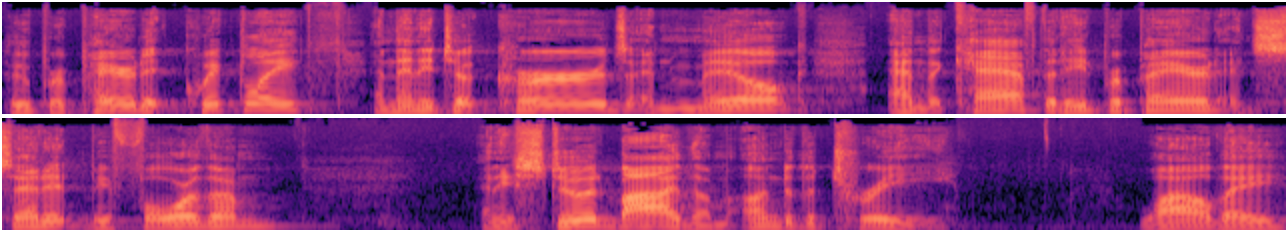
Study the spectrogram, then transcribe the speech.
who prepared it quickly. And then he took curds and milk and the calf that he'd prepared and set it before them. And he stood by them under the tree while they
